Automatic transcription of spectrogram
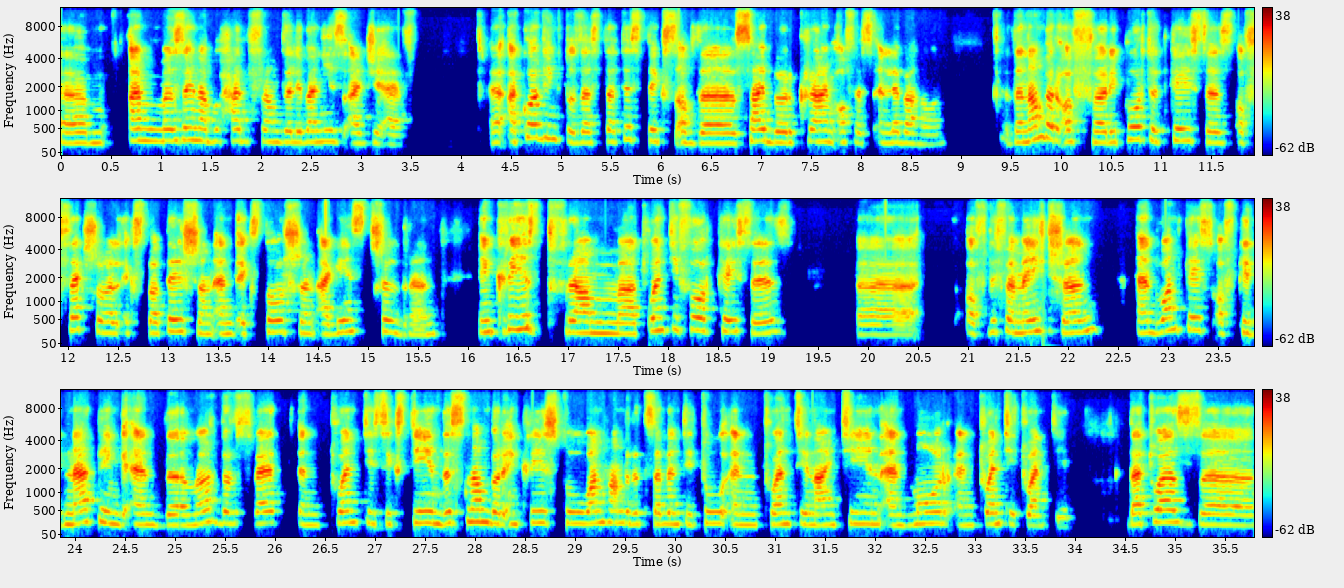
Um, I'm Zainab Had from the Lebanese IGF. Uh, according to the statistics of the Cyber Crime Office in Lebanon, the number of uh, reported cases of sexual exploitation and extortion against children increased from uh, 24 cases uh, of defamation and one case of kidnapping and murder threat in 2016. This number increased to 172 in 2019 and more in 2020. That was uh,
